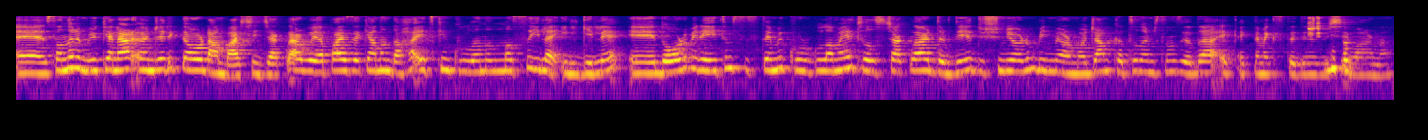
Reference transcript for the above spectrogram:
Ee, sanırım ülkeler öncelikle oradan başlayacaklar. Bu yapay zekanın daha etkin kullanılmasıyla ilgili e, doğru bir eğitim sistemi kurgulamaya çalışacaklardır diye düşünüyorum. Bilmiyorum hocam katılır mısınız ya da ek- eklemek istediğiniz bir şey var mı?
